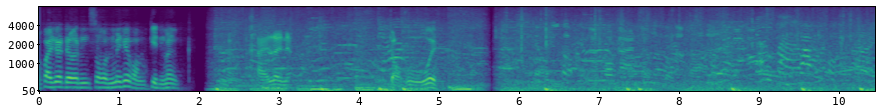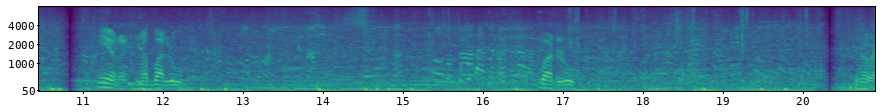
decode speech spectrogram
อไปจะเดินโซนไม่ใช่ของกินมั้งขายอะไรเนี่ยเจาะหูเว้ยนี่อะไรรับวาดรูปวาดรูปนี่อะไร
